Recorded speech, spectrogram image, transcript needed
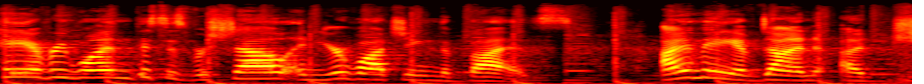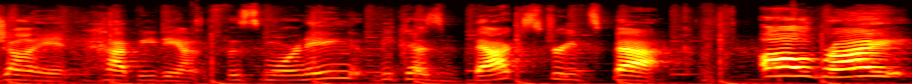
Hey everyone, this is Rochelle, and you're watching The Buzz. I may have done a giant happy dance this morning because Backstreet's back. All right!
